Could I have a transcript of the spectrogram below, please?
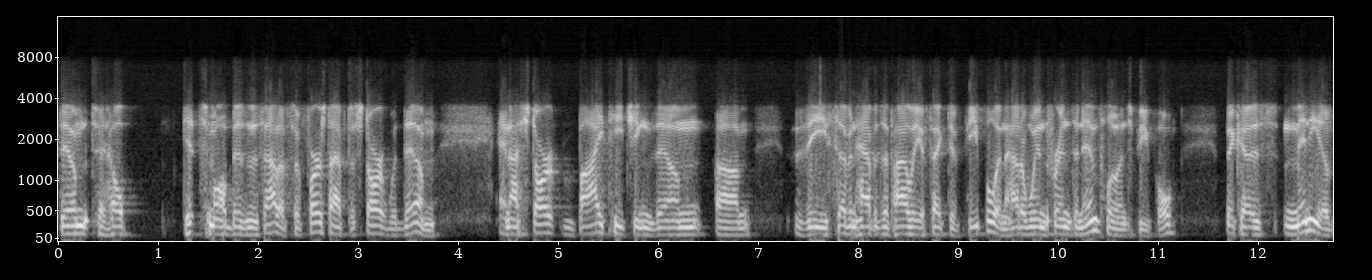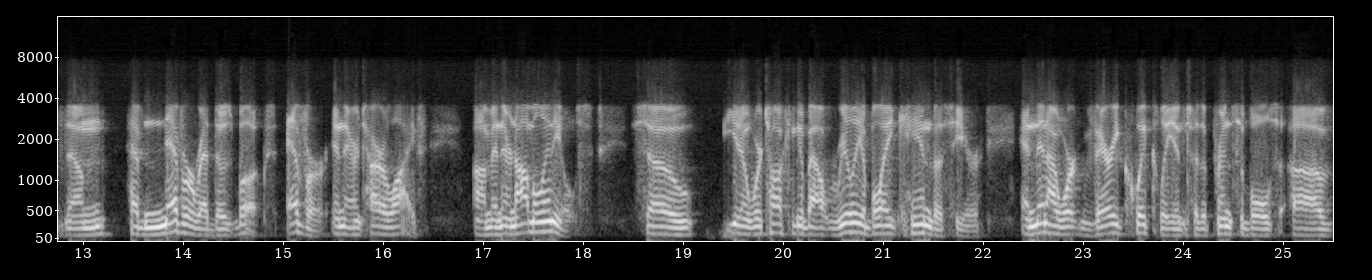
them to help get small business out of. So first, I have to start with them, and I start by teaching them. Um, the Seven Habits of Highly Effective People and How to Win Friends and Influence People because many of them have never read those books ever in their entire life. Um, and they're not millennials. So, you know, we're talking about really a blank canvas here. And then I work very quickly into the principles of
